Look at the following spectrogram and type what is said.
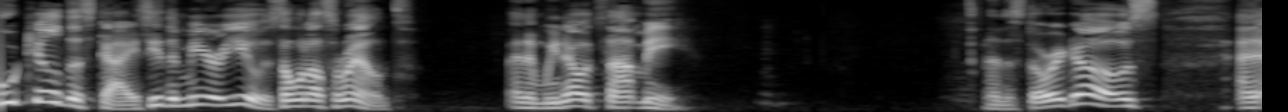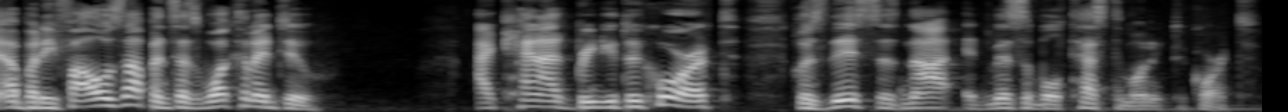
who killed this guy? Is either me or you? Is no one else around?" And then we know it's not me. And the story goes, and, uh, but he follows up and says, "What can I do? I cannot bring you to court because this is not admissible testimony to court."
